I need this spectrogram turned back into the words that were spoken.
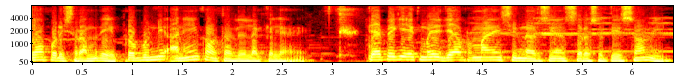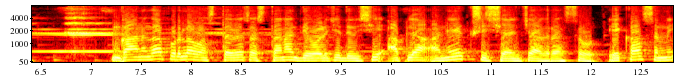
या परिसरामध्ये प्रभूंनी अनेक अवतार लीला केल्या आहे त्यापैकी एक म्हणजे ज्याप्रमाणे श्री नरसिंह सरस्वती स्वामी. गाणगापूरला वास्तव्यास असताना दिवाळीच्या दिवशी आपल्या अनेक शिष्यांच्या आग्रहास्तव एका समय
